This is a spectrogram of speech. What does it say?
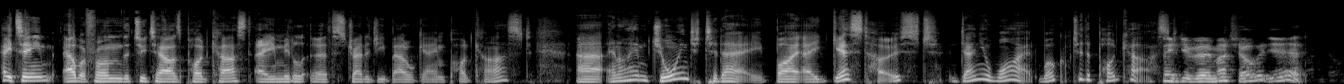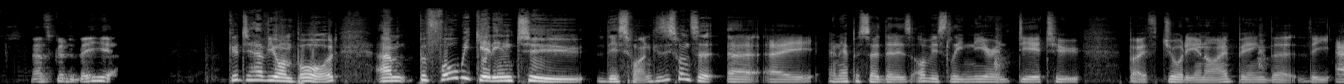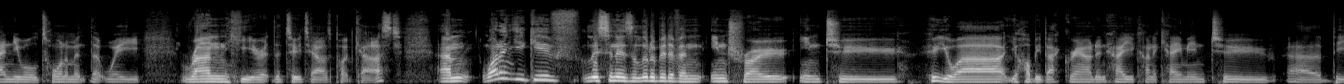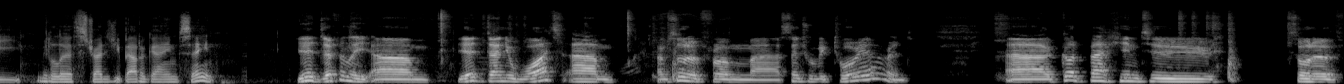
Hey team, Albert from the Two Towers podcast, a Middle Earth strategy battle game podcast. Uh, and I am joined today by a guest host, Daniel White. Welcome to the podcast. Thank you very much, Albert. Yeah, that's good to be here. Good to have you on board. Um, before we get into this one, because this one's a, a, a an episode that is obviously near and dear to both Geordie and I, being the the annual tournament that we run here at the Two Towers podcast. Um, why don't you give listeners a little bit of an intro into who you are, your hobby background, and how you kind of came into uh, the Middle Earth strategy battle game scene? Yeah, definitely. Um, yeah, Daniel White. Um, I'm sort of from uh, Central Victoria and uh, got back into sort of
